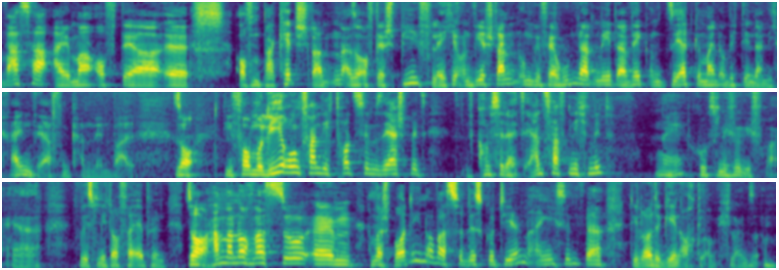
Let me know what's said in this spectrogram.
Wassereimer auf, der, äh, auf dem Parkett standen, also auf der Spielfläche. Und wir standen ungefähr 100 Meter weg und sie hat gemeint, ob ich den da nicht reinwerfen kann, den Ball. So, die Formulierung fand ich trotzdem sehr spitz. Kommst du da jetzt ernsthaft nicht mit? Nee. Du guckst mich wirklich frei. Ja, du willst mich doch veräppeln. So, haben wir noch was zu, ähm, haben wir sportlich noch was zu diskutieren? Eigentlich sind wir, die Leute gehen auch, glaube ich, langsam.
